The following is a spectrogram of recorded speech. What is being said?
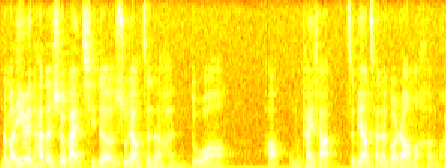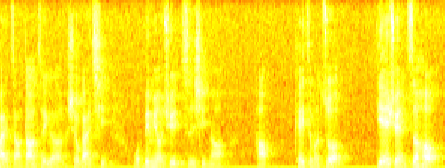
那么因为它的修改器的数量真的很多哦。好，我们看一下怎么样才能够让我们很快找到这个修改器。我并没有去执行哦。好，可以怎么做？点选之后，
